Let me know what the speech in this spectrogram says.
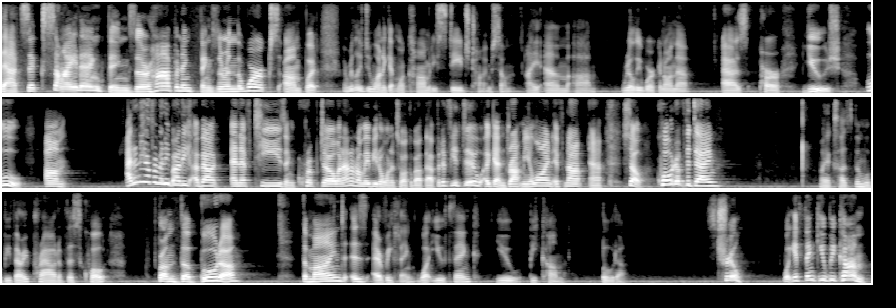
that's exciting. Things are happening, things are in the works. Um, but I really do want to get more comedy stage time. So I am um, really working on that as per usual. Ooh, um, I didn't hear from anybody about NFTs and crypto, and I don't know, maybe you don't want to talk about that. But if you do, again, drop me a line. If not, eh. So, quote of the day. My ex husband would be very proud of this quote from the Buddha The mind is everything. What you think, you become. Buddha. It's true. What you think, you become.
